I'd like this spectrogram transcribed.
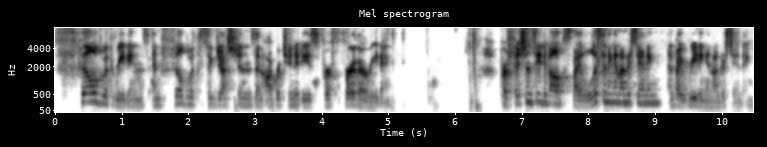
filled with readings and filled with suggestions and opportunities for further reading. Proficiency develops by listening and understanding and by reading and understanding.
